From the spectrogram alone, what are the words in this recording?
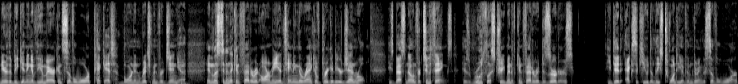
Near the beginning of the American Civil War, Pickett, born in Richmond, Virginia, enlisted in the Confederate Army, attaining the rank of brigadier general. He's best known for two things his ruthless treatment of Confederate deserters. He did execute at least 20 of them during the Civil War,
